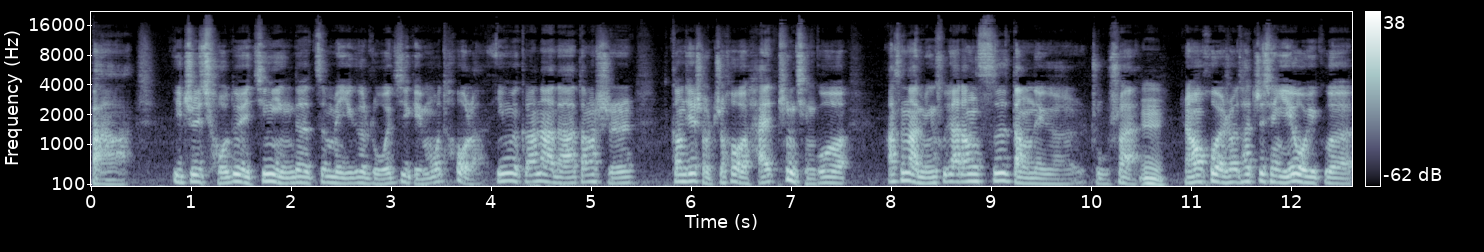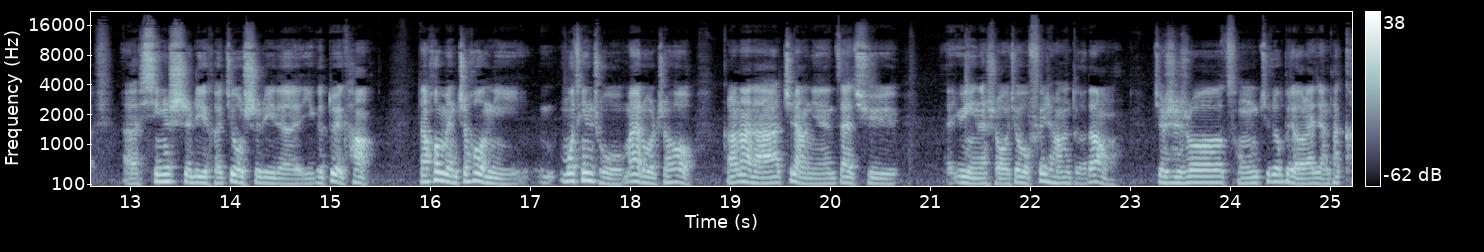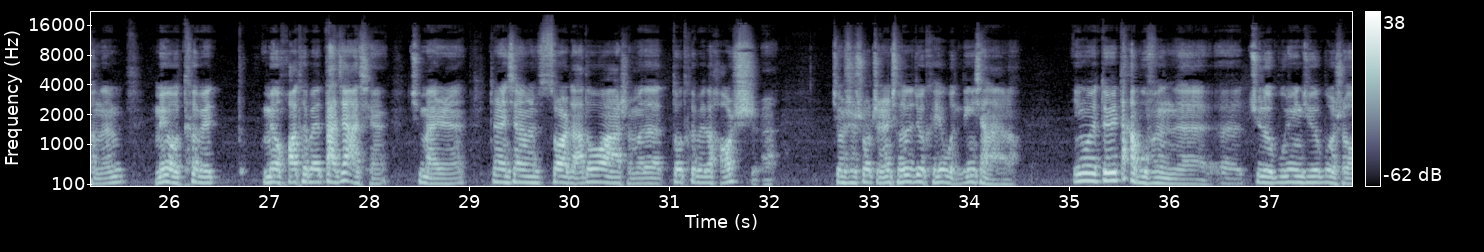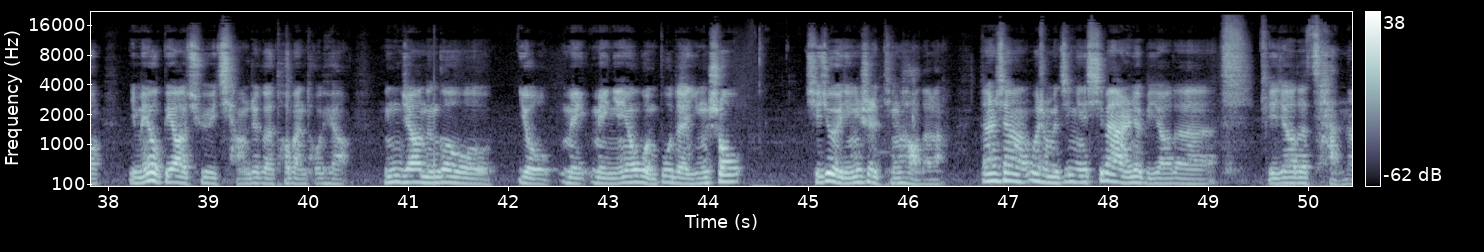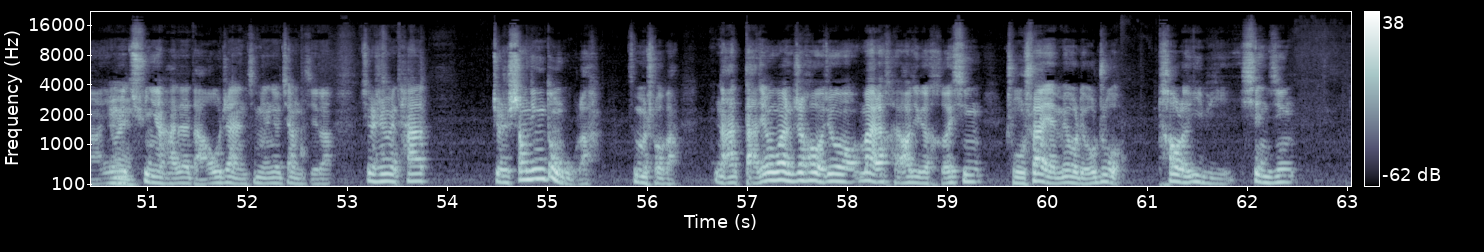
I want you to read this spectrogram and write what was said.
把一支球队经营的这么一个逻辑给摸透了。因为格拉纳达当时刚接手之后，还聘请过阿森纳名宿亚当斯当那个主帅，嗯，然后或者说他之前也有一个呃新势力和旧势力的一个对抗，但后面之后你摸清楚脉络之后，格拉纳达这两年再去呃运营的时候就非常的得当了。就是说，从俱乐部角度来讲，他可能没有特别没有花特别大价钱去买人，但是像索尔达多啊什么的都特别的好使，就是说整支球队就可以稳定下来了。因为对于大部分的呃俱乐部运营俱乐部的时候，你没有必要去抢这个头版头条，你只要能够有每每年有稳步的营收，其实就已经是挺好的了。但是像为什么今年西班牙人就比较的比较的惨呢？因为嗯去年还在打欧战，今年就降级了，就是因为他就是伤筋动骨了。这么说吧，拿打进欧冠之后就卖了好几个核心，主帅也没有留住，掏了一笔现金，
